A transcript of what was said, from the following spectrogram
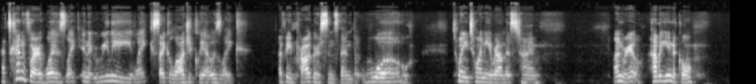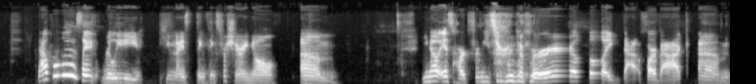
that's kind of where I was like, and it really like psychologically, I was like, I've made progress since then, but whoa, 2020 around this time. Unreal. How about you, Nicole? That was like really humanizing. Thanks for sharing, y'all. Um, you know, it's hard for me to remember like that far back. Um,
